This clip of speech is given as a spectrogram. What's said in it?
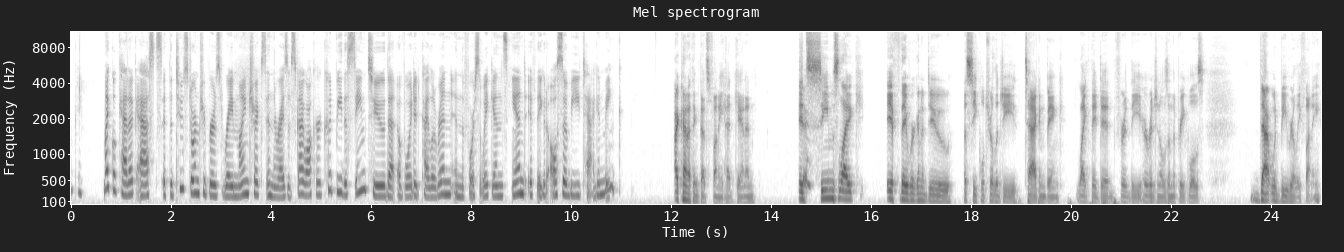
Okay. Michael Caddock asks if the two stormtroopers Rey mind tricks in The Rise of Skywalker could be the same two that avoided Kylo Ren in The Force Awakens, and if they could also be Tag and Bink. I kind of think that's funny headcanon. It Sure. seems like if they were going to do a sequel trilogy, Tag and Bink, like they did for the originals and the prequels, that would be really funny.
